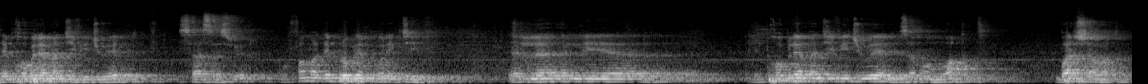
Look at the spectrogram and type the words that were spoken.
des problèmes individuels ça c'est sûr وفما des problèmes collectifs اللي les problèmes individuels لازمهم وقت برشا وقت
